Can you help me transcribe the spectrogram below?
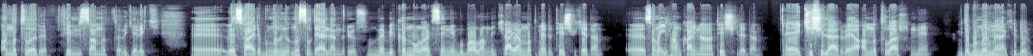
anlatıları, feminist anlatıları gerek e, vesaire bunları nasıl değerlendiriyorsun? Ve bir kadın olarak seni bu bağlamda hikaye anlatmaya da teşvik eden, e, sana ilham kaynağı teşkil eden e, kişiler veya anlatılar ne? Bir de bunları merak ediyorum.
